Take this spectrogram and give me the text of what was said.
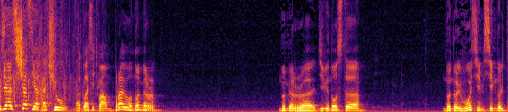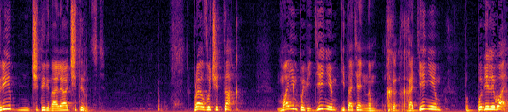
Друзья, сейчас я хочу огласить вам правило номер... Номер э, 90... 008 703 4014. Правило звучит так. Моим поведением и Татьяниным хотением повелеваю.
